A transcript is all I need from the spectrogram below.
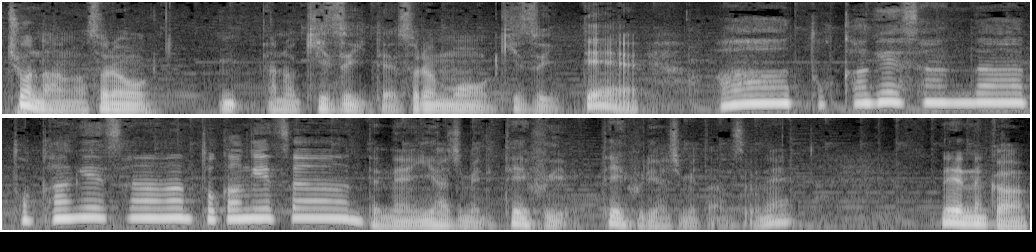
長男がそれをあの気づいて、それも気づいて、ああ、トカゲさんだ、トカゲさん、トカゲさんってね、言い始めて手振手振り始めたんですよね。で、なんか、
